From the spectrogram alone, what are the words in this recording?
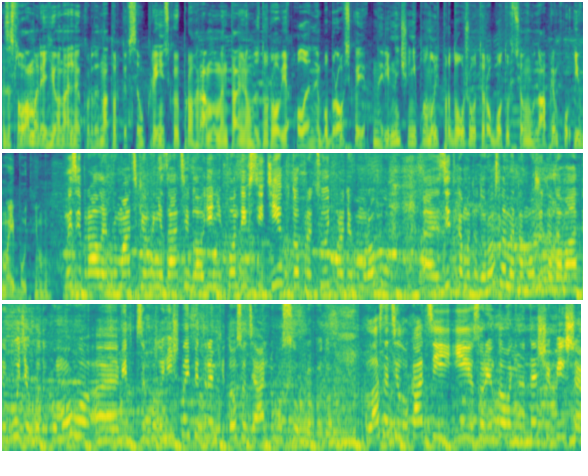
За словами регіональної координаторки всеукраїнської програми ментального здоров'я Олени Бобровської, на Рівненщині планують продовжувати роботу в цьому напрямку і в майбутньому. Ми зібрали громадські організації, благодійні фонди всі ті, хто працюють протягом року е, з дітками та дорослими та можуть надавати будь-яку допомогу е, від психологічної підтримки до соціального супроводу. Власне, ці локації і зорієнтовані на те, щоб більше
